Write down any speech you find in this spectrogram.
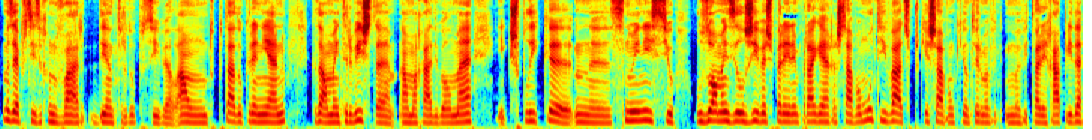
mas é preciso renovar dentro do possível. Há um deputado ucraniano que dá uma entrevista a uma rádio alemã e que explica hum, se no início os homens elegíveis para irem para a guerra estavam motivados porque achavam que iam ter uma, uma vitória rápida,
